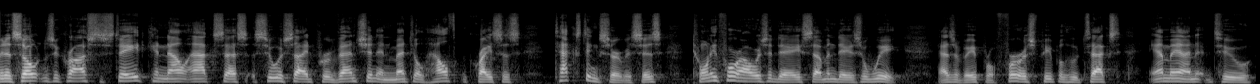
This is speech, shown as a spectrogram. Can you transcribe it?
Minnesotans across the state can now access suicide prevention and mental health crisis texting services 24 hours a day, seven days a week. As of April 1st, people who text MN to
